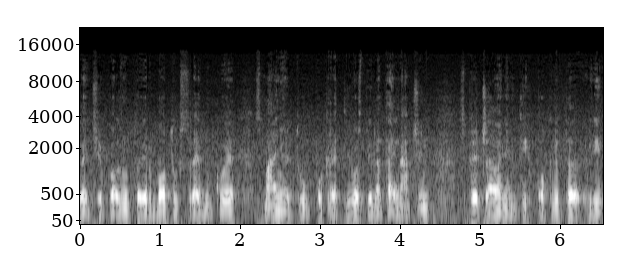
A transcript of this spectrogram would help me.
već je poznato, jer botoks redukuje, smanjuje tu pokretljivost i na taj način, sprečavanjem tih pokreta, vi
